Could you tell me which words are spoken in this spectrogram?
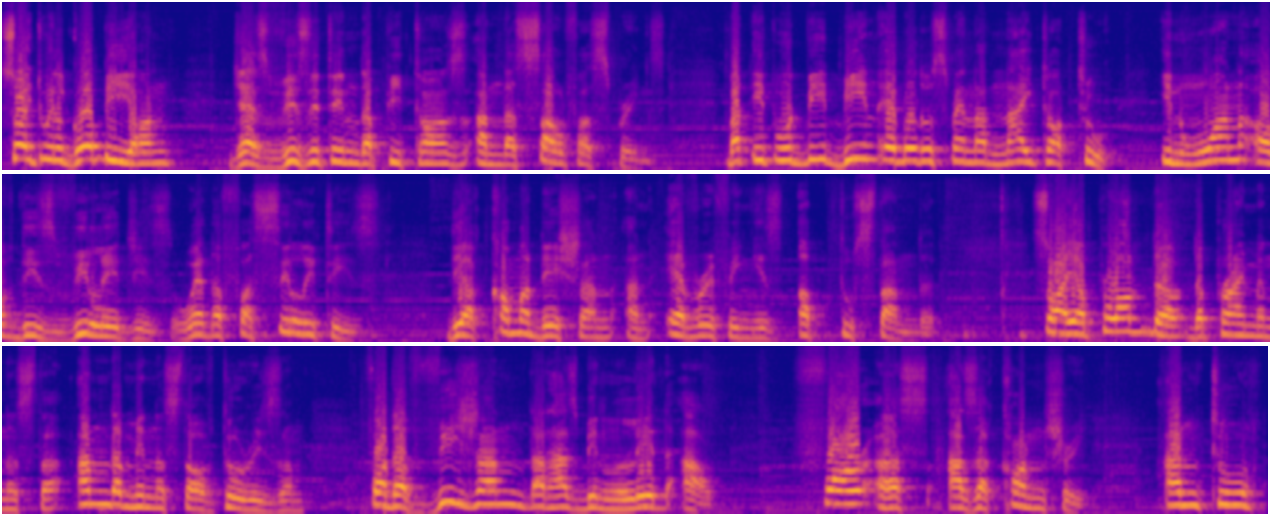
So it will go beyond just visiting the pitons and the sulfur springs, but it would be being able to spend a night or two in one of these villages where the facilities, the accommodation, and everything is up to standard. So I applaud the, the Prime Minister and the Minister of Tourism for the vision that has been laid out for us as a country and to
